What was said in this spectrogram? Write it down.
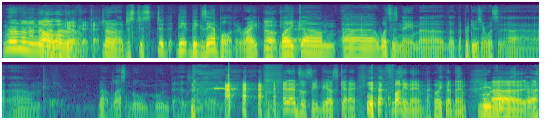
No, no, no, no, Oh, no, no, okay, no, okay, gotcha. No, no, just, just the, the, example of it, right? Oh, okay, like, um, uh, what's his name? Uh, the the producer. What's it? Uh, um, not Les Moon Moonves. um, And that's a CBS guy. Funny name. I like that name. Moonves.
